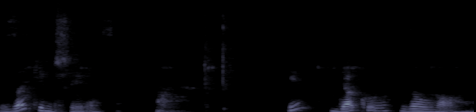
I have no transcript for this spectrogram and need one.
закінчилася. І дякую за увагу.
